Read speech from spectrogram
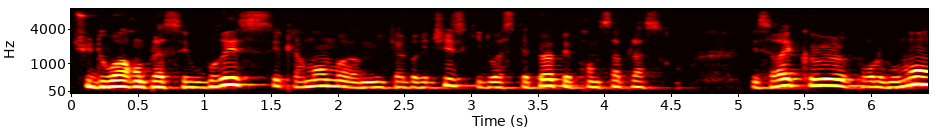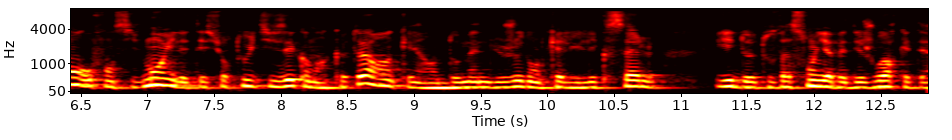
tu dois remplacer Oubré, c'est clairement Michael Bridges qui doit step up et prendre sa place. Et c'est vrai que pour le moment, offensivement, il était surtout utilisé comme un cutter, hein, qui est un domaine du jeu dans lequel il excelle. Et de toute façon, il y avait des joueurs qui étaient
